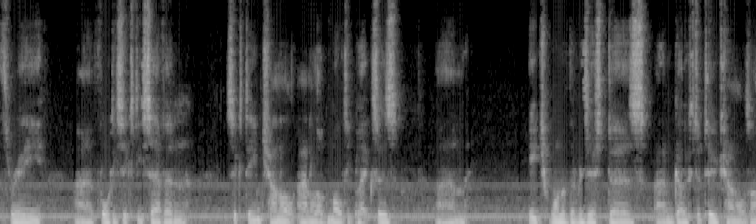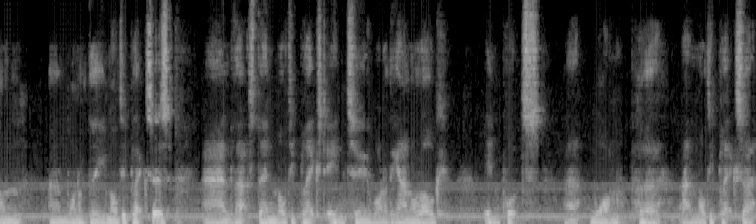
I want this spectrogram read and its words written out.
three uh, 4067 16 channel analog multiplexers. Um, each one of the resistors um, goes to two channels on um, one of the multiplexers and that's then multiplexed into one of the analog inputs uh, one per multiplexer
